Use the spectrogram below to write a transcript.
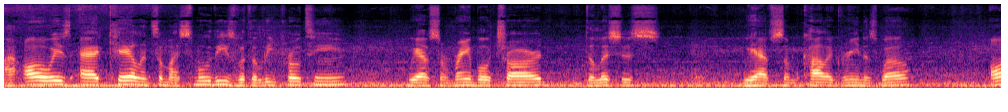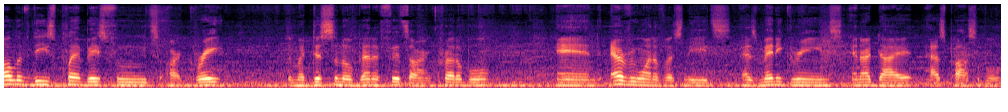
I always add kale into my smoothies with elite protein. We have some rainbow chard, delicious. We have some collard green as well. All of these plant-based foods are great. The medicinal benefits are incredible. And every one of us needs as many greens in our diet as possible.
